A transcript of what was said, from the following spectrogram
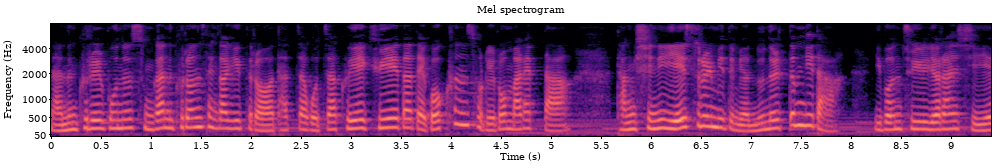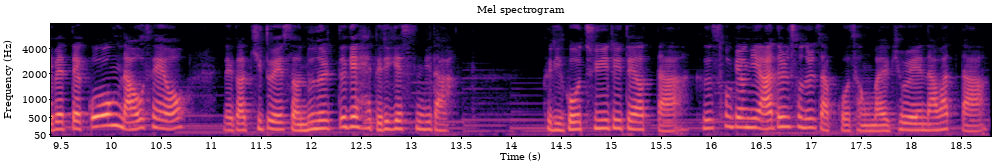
나는 그를 보는 순간 그런 생각이 들어 다짜고짜 그의 귀에다 대고 큰 소리로 말했다. 당신이 예수를 믿으면 눈을 뜹니다. 이번 주일 11시 예배 때 꼭 나오세요. 내가 기도해서 눈을 뜨게 해드리겠습니다. 그리고 주일이 되었다. 그 소경이 아들 손을 잡고 정말 교회에 나왔다.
